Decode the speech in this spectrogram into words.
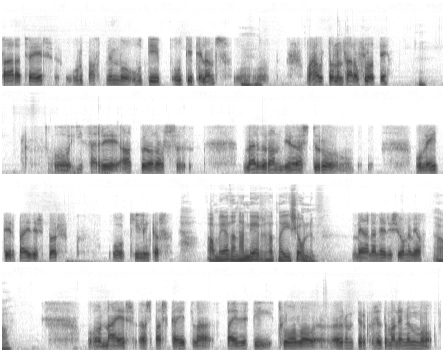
fara tveir úr bátnum og út í, út í til hans og, og, og halda honum þar á floti. Og í þerri atbyrðarás uh, verður hann mjög vestur og, og veitir bæði spörk og kýlingar. Á meðan hann er þarna í sjónum? meðan hann er í sjónum já. Já. og nær að sparka illa bæði upp í klofa og öðrum björgursveitamanninum og,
